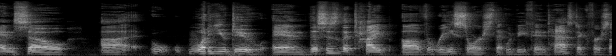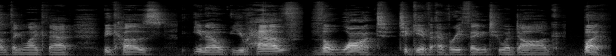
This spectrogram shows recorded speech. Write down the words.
and so uh, what do you do? And this is the type of resource that would be fantastic for something like that because you know, you have the want to give everything to a dog. But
